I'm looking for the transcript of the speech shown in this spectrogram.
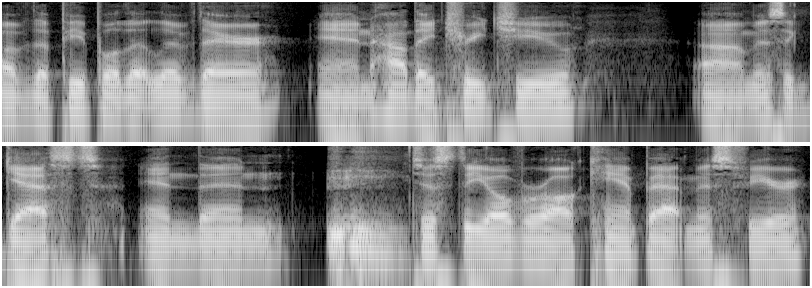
of the people that live there and how they treat you um, as a guest, and then just the overall camp atmosphere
